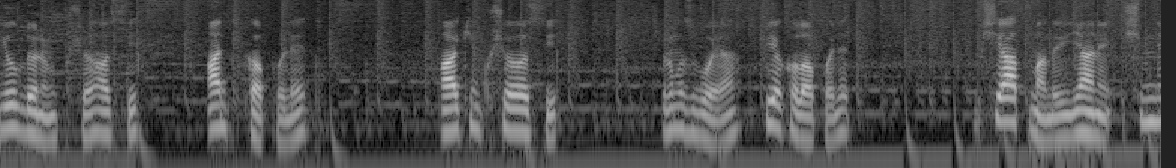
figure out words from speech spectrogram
Yıl dönümü kuşağı asil. Antika palet. Hakim kuşağı asil. Kırmızı boya. Fiyakalı palet. Bir şey atmadı. Yani şimdi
